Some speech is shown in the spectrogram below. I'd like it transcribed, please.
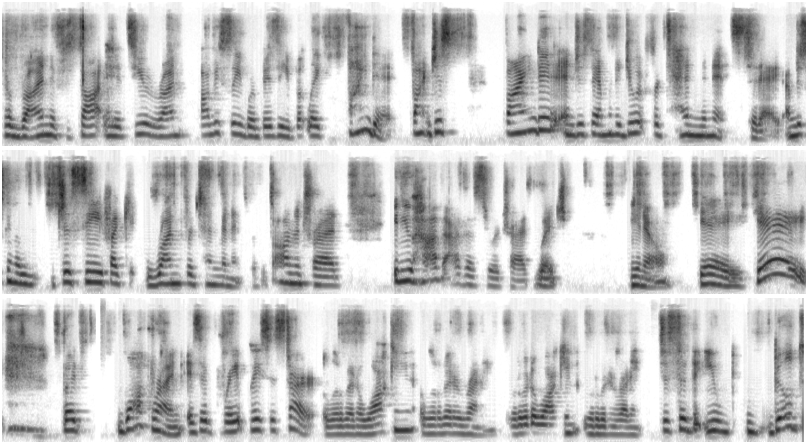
to run. If thought hits you, run. Obviously, we're busy, but like find it. Find just find it and just say, I'm going to do it for 10 minutes today. I'm just going to just see if I can run for 10 minutes, if it's on a tread. If you have access to a tread, which, you know, yay, yay. But walk run is a great place to start. A little bit of walking, a little bit of running, a little bit of walking, a little bit of running, just so that you build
